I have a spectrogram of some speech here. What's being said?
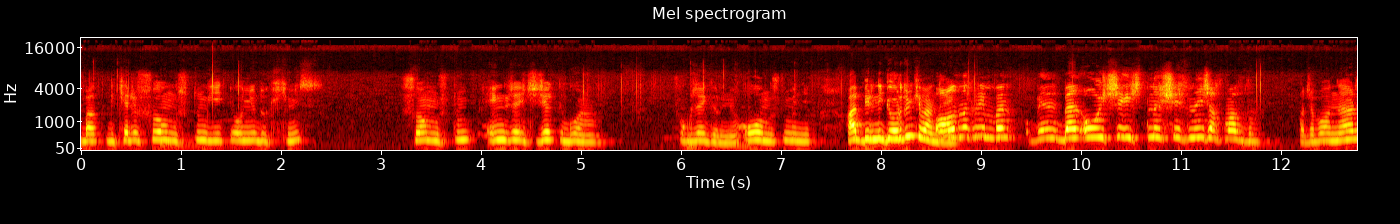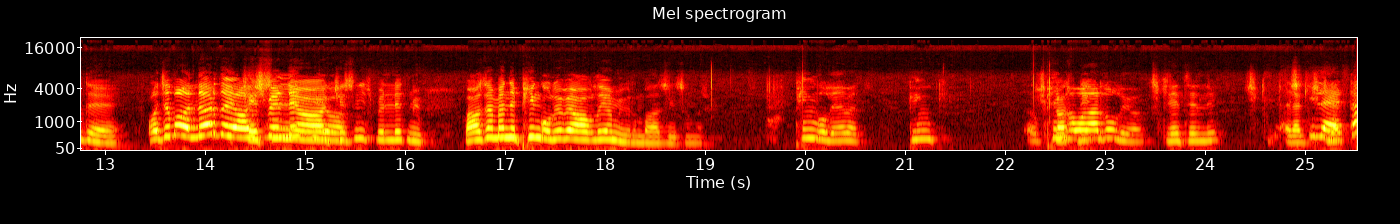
Bak bir kere şu olmuştum. Yiğit'le oynuyorduk ikimiz. Şu olmuştum. En güzel içecekti bu ha. Çok güzel görünüyor. O olmuştum beni. Abi birini gördüm ki ben. Ağzına kırayım ben, ben ben o işe içtiğinde şişesine hiç atmazdım. Acaba nerede? Acaba nerede ya? hiç kesin belli ya. etmiyor. Kesin hiç belli etmiyor. Bazen bende ping oluyor ve avlayamıyorum bazı insanları. Ping oluyor evet. Ping. Ping Çıkartma- havalarda oluyor. Çikolateli. Çikolata. Çikolata.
